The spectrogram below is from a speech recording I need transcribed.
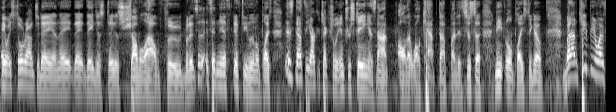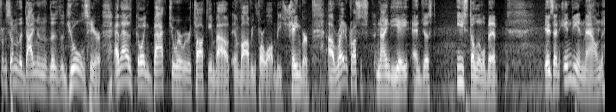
Anyway, still around today, and they, they, they just they just shovel out food, but it's a it's a nifty little place. It's nothing architecturally interesting. It's not all that well kept up, but it's just a neat little place to go. But I'm keeping away from some of the diamond the, the jewels here, and that is going back to where we were talking about involving Fort Walton Beach Chamber, uh, right across 98 and just east a little bit is an Indian mound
